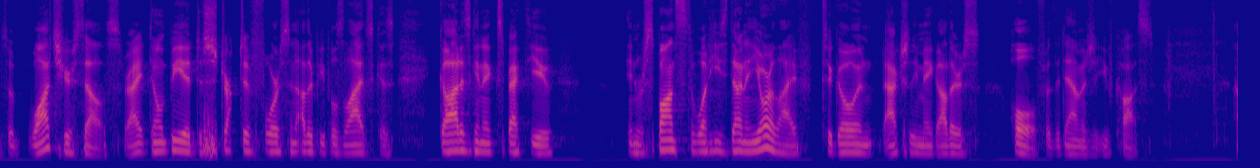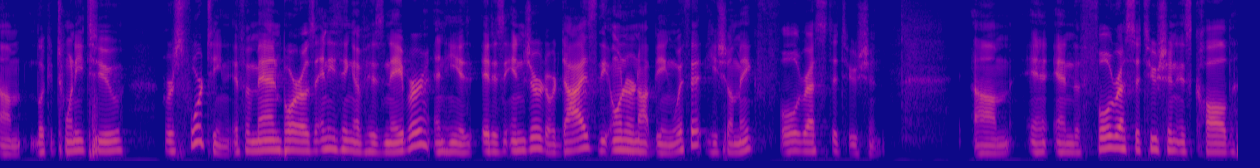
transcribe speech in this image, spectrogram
So watch yourselves, right? Don't be a destructive force in other people's lives because God is going to expect you, in response to what he's done in your life, to go and actually make others whole for the damage that you've caused. Um, look at 22 Verse 14 If a man borrows anything of his neighbor and he is, it is injured or dies, the owner not being with it, he shall make full restitution. Um, and, and, the full restitution is called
